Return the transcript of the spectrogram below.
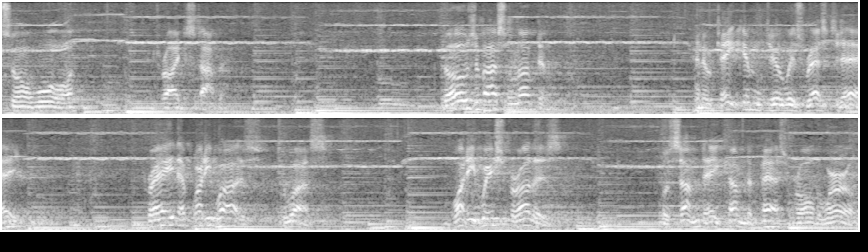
saw war and tried to stop it. Those of us who loved him and who take him to his rest today pray that what he was to us, what he wished for others, will someday come to pass for all the world.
